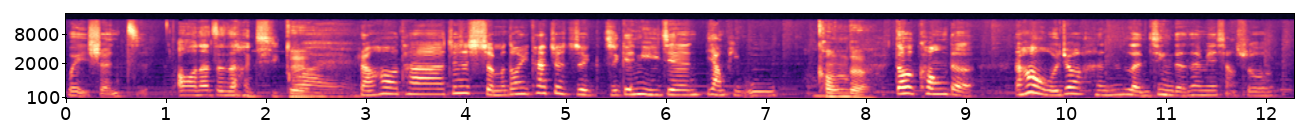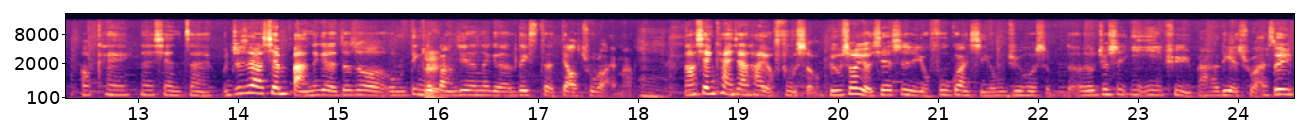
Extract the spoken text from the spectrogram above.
卫生纸。哦，那真的很奇怪。然后他就是什么东西，他就只只给你一间样品屋，空的，都空的。然后我就很冷静的在那边想说。OK，那现在我就是要先把那个叫做我们订的房间的那个 list 调出来嘛，嗯，然后先看一下它有附什么，比如说有些是有附盥洗用具或什么的，然后就是一一去把它列出来。所以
